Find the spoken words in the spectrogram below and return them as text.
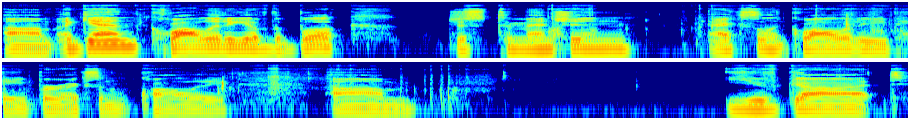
Um, again, quality of the book, just to mention, excellent quality paper, excellent quality. Um, you've got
